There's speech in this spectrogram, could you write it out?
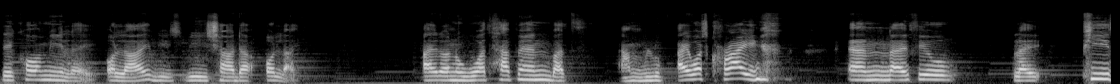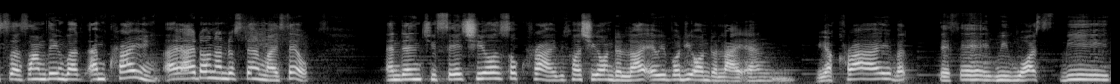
they call me like online. We, we shahada online. I don't know what happened, but I'm, I was crying and I feel like peace or something, but I'm crying. I, I don't understand myself. And then she said she also cried because she on the line, everybody on the line, and we are cry, but they say we watch be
